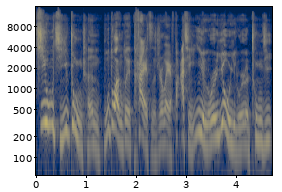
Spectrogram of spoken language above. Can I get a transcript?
纠集重臣，不断对太子之位发起一轮又一轮的冲击。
